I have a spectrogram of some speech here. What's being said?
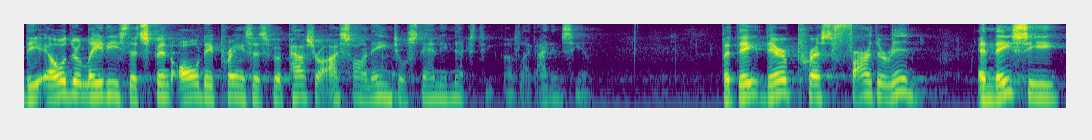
the elder ladies that spend all day praying says, but Pastor, I saw an angel standing next to you. I was like, I didn't see him. But they, they're pressed farther in and they see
